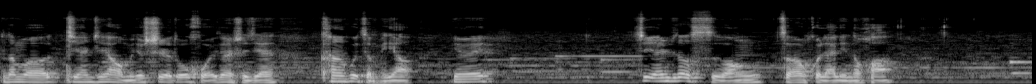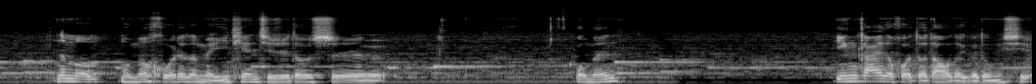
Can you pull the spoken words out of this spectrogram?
那么既然这样，我们就试着多活一段时间，看会怎么样。因为既然知道死亡早晚会来临的话，那么我们活着的每一天其实都是我们应该的或得到的一个东西。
